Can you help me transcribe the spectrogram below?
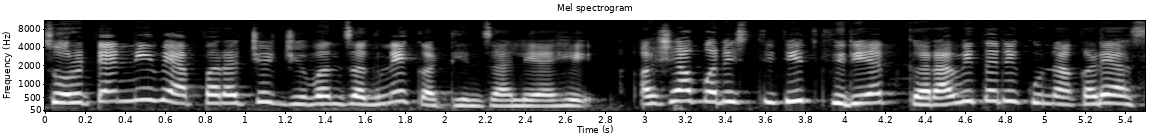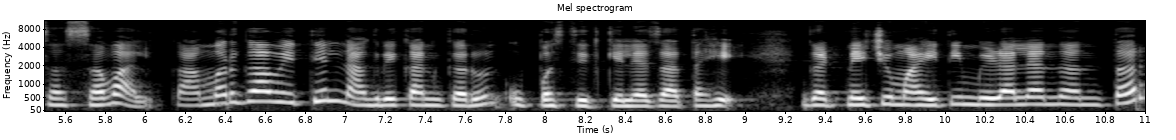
चोरट्यांनी व्यापाराचे जीवन जगणे कठीण झाले आहे. अशा परिस्थितीत फिर्याद करावी तरी कुणाकडे असा सवाल कामरगाव येथील नागरिकांकडून उपस्थित केला जात आहे. घटनेची माहिती मिळाल्यानंतर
